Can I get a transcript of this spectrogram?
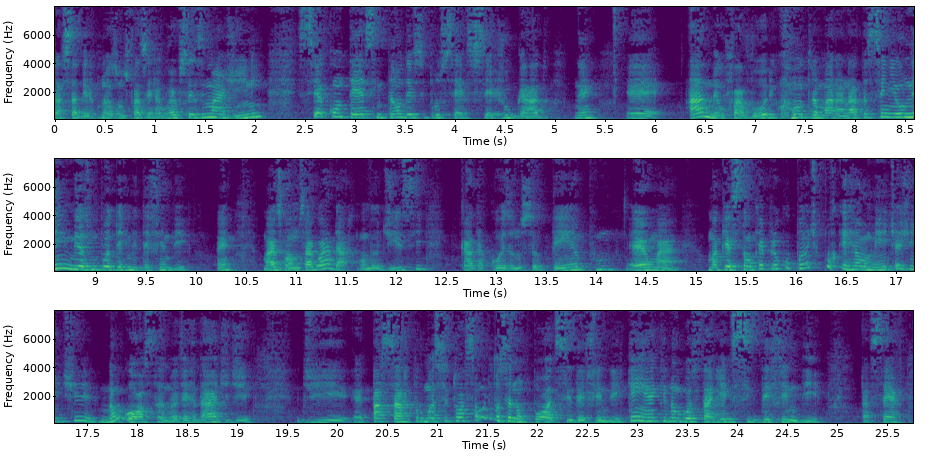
para saber o que nós vamos fazer. Agora vocês imaginem se acontece então desse processo ser julgado, né, é, a meu favor e contra Maranata sem eu nem mesmo poder me defender, né? Mas vamos aguardar. Como eu disse, cada coisa no seu tempo. É uma uma questão que é preocupante porque realmente a gente não gosta, não é verdade, de de é, passar por uma situação onde você não pode se defender. Quem é que não gostaria de se defender? Tá certo?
